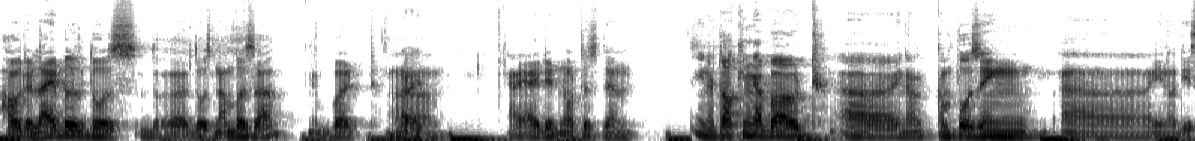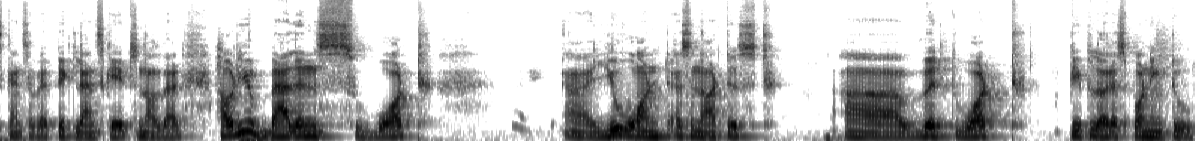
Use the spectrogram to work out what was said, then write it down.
how reliable those uh, those numbers are, but right. Um, I, I did notice them you know talking about uh, you know composing uh, you know these kinds of epic landscapes and all that how do you balance what uh, you want as an artist uh, with what people are responding to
